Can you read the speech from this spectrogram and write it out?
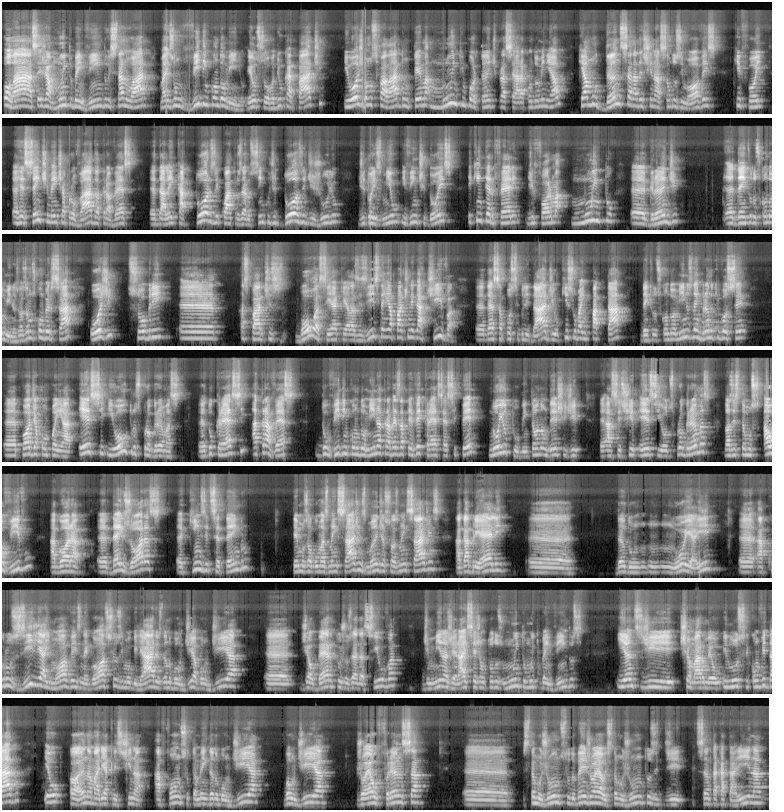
Olá, seja muito bem-vindo. Está no ar mais um Vida em Condomínio. Eu sou Rodrigo Carpati e hoje vamos falar de um tema muito importante para a seara condominial, que é a mudança da destinação dos imóveis, que foi é, recentemente aprovado através é, da Lei 14405 de 12 de julho de 2022 e que interfere de forma muito é, grande é, dentro dos condomínios. Nós vamos conversar hoje sobre é, as partes boas, se é que elas existem, e a parte negativa é, dessa possibilidade, o que isso vai impactar dentro dos condomínios. Lembrando que você é, pode acompanhar esse e outros programas é, do Cresce através do Vida em Condomínio, através da TV Cresce SP no YouTube. Então não deixe de assistir esse e outros programas. Nós estamos ao vivo, agora é, 10 horas, é, 15 de setembro. Temos algumas mensagens, mande as suas mensagens. A Gabriele é, dando um, um, um, oi aí. É, a Cruzilha Imóveis Negócios Imobiliários dando bom dia, bom dia. É, de Alberto José da Silva de Minas Gerais. Sejam todos muito, muito bem-vindos. E antes de chamar o meu ilustre convidado, eu, ó, Ana Maria Cristina Afonso também dando bom dia. Bom dia. Joel França. É, estamos juntos, tudo bem, Joel? Estamos juntos de Santa Catarina.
